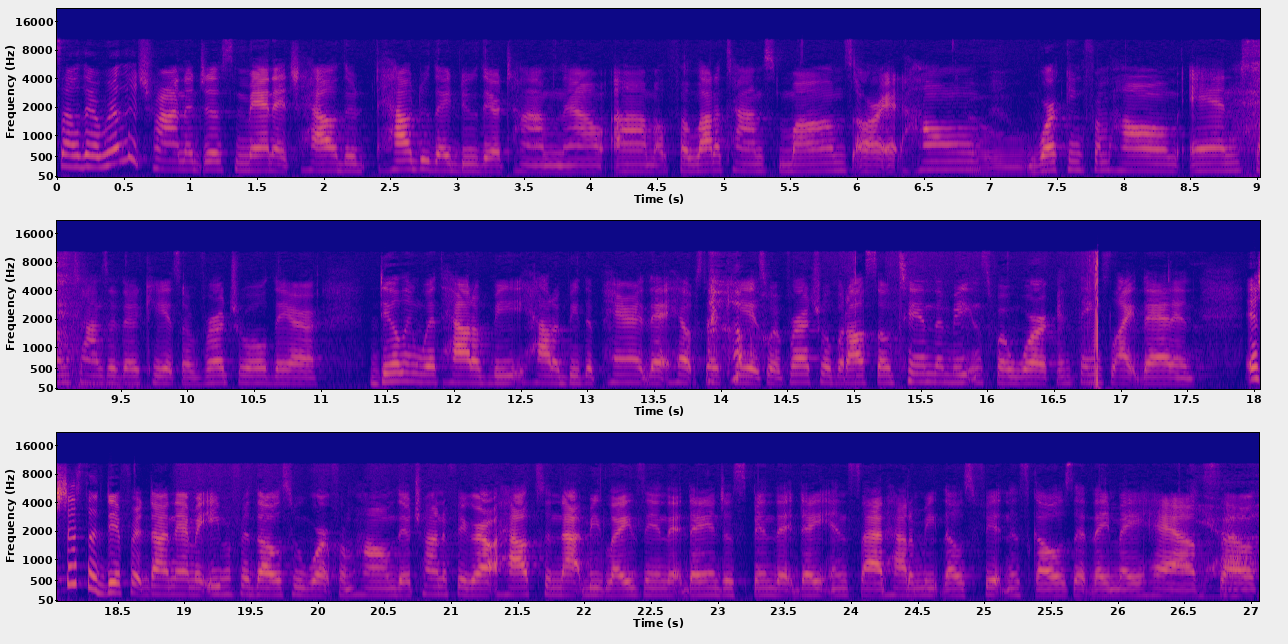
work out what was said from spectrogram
so they're really trying to just manage how the how do they do their time now. Um, for a lot of times, moms are at home, oh. working from home, and sometimes if their kids are virtual, they're dealing with how to be how to be the parent that helps their kids with virtual, but also attend the meetings for work and things like that. And it's just a different dynamic, even for those who work from home. They're trying to figure out how to not be lazy in that day and just spend that day inside, how to meet those fitness goals that they may have. Yeah. So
